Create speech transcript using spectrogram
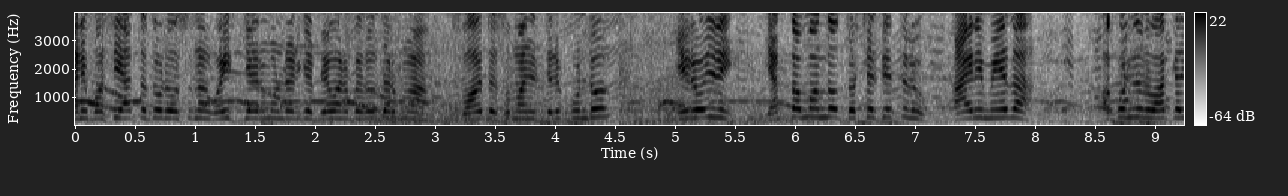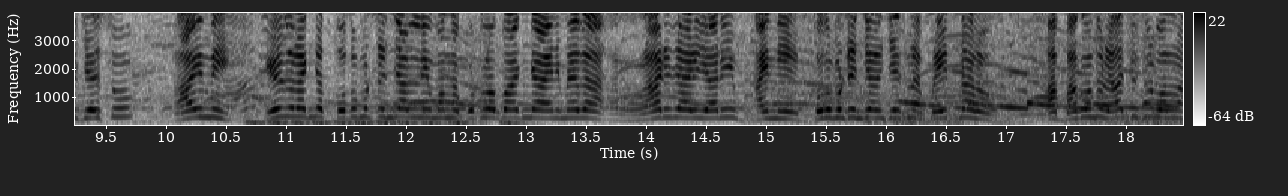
అని బస్సు యాత్రతో వస్తున్న వైస్ చైర్మన్ రెడ్డి గారి భీమవరం ప్రజల తరఫున స్వాగత సుమాన్ని తెలుపుకుంటూ ఈ రోజుని ఎంతమందో దుష్టశక్తులు ఆయన మీద అకుంఠిత వ్యాఖ్యలు చేస్తూ ఆయన్ని ఏదో రకంగా తుదముట్టించాలని మొన్న కుట్రలో భాగంగా ఆయన మీద రాడిదాడి కానీ ఆయన్ని తుదముట్టించాలని చేసిన ప్రయత్నాలు ఆ భగవంతుడి ఆశీస్సుల వలన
